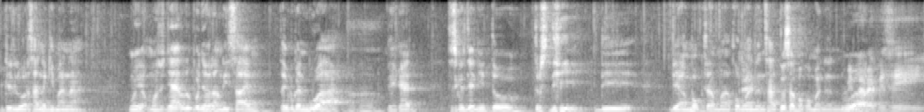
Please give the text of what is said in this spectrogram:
di luar sana gimana. Maksudnya lu punya orang desain tapi bukan gua ya kan? Terus kerjain itu terus di di diamuk sama komandan satu sama komandan Minta dua revisi.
